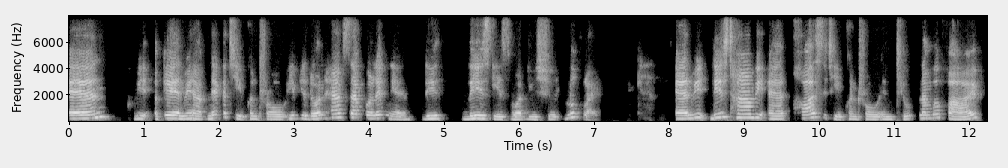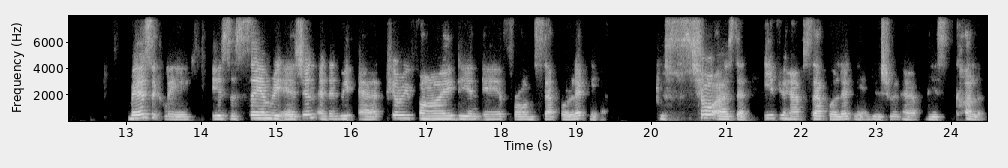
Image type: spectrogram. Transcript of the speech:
And we again, we have negative control. If you don't have saprolegnia, this, this is what you should look like. And we, this time we add positive control in tube number five. Basically, it's the same reagent and then we add purified DNA from saprolegnia to show us that if you have saprolegnia, you should have this color.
